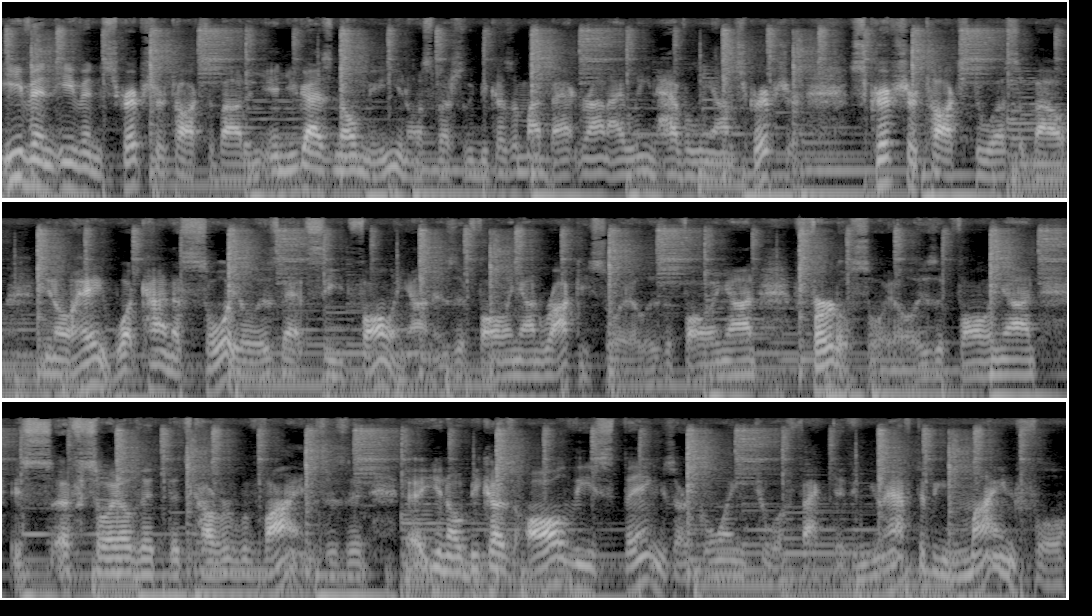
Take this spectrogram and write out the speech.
Even even Scripture talks about it, and you guys know me, you know, especially because of my background, I lean heavily on Scripture. Scripture talks to us about, you know, hey, what kind of soil is that seed falling on? Is it falling on rocky soil? Is it falling on fertile soil? Is it falling on soil that, that's covered with vines? Is it, uh, you know, because all these things are going to affect it, and you have to be mindful mindful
